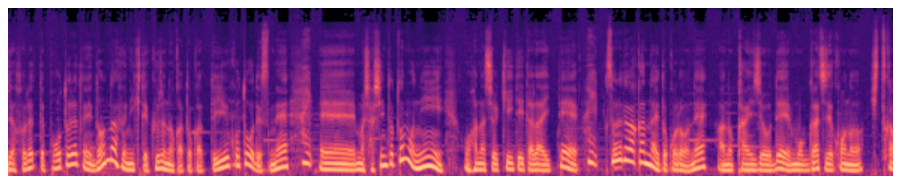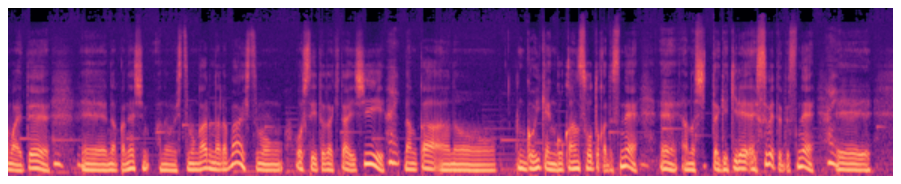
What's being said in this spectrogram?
じゃあそれってポートレートにどんな風に生きてくるのかとかっていうことをですね、はい。えーまあ、写真とともにお話を聞いていただいて、はい。それで分かんないところをねあの会場でもうガチでこのひっつかまえて、えーなんかねしあの質問があるならば質問をしていただきたいし、はい。なんかあのご意見ご感想とかですね、えーあの知った激励えー全てですね、はい。えー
